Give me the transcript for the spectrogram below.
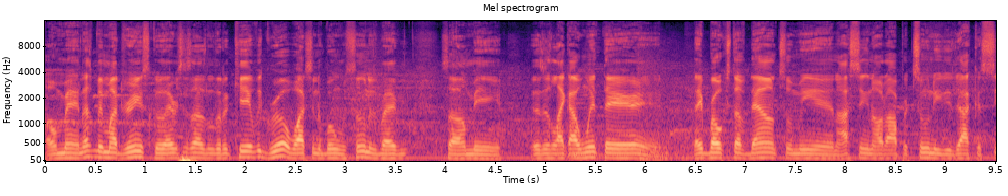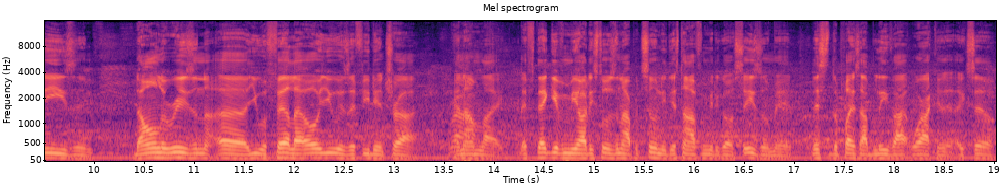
Oh man, that's been my dream school ever since I was a little kid. We grew up watching the Boom Sooners, baby. So I mean, it was just like I went there and they broke stuff down to me, and I seen all the opportunities I could seize. And the only reason uh, you would fail at OU is if you didn't try. And I'm like, if they're giving me all these tools and opportunities, it's time for me to go seize them. man. this is the place I believe I, where I can excel.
